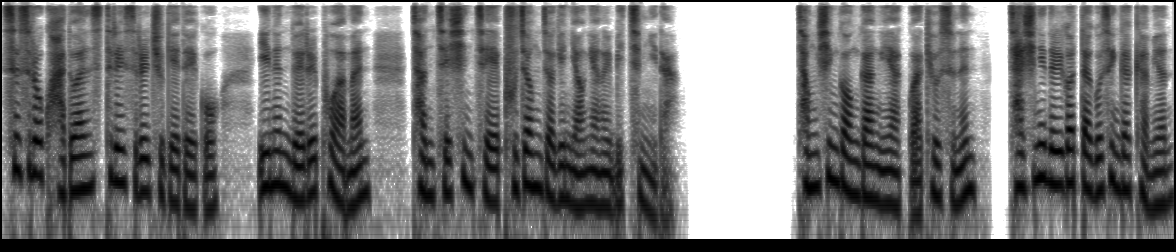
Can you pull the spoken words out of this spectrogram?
스스로 과도한 스트레스를 주게 되고 이는 뇌를 포함한 전체 신체에 부정적인 영향을 미칩니다. 정신건강의학과 교수는 자신이 늙었다고 생각하면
